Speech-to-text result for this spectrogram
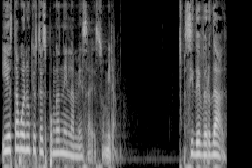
y está bueno que ustedes pongan en la mesa eso. Mira, si de verdad,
